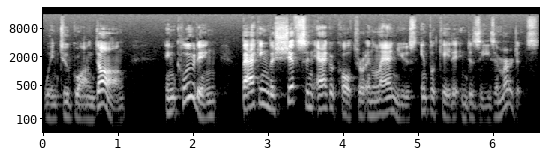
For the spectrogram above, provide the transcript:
went to Guangdong, including backing the shifts in agriculture and land use implicated in disease emergence.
